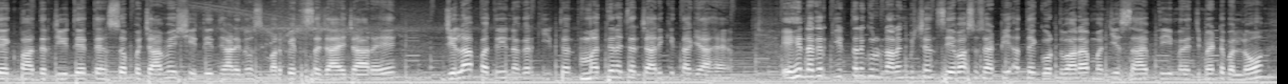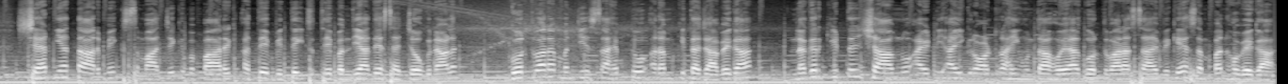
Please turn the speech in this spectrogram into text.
ਤੇਗ ਬਹਾਦਰ ਜੀ ਦੇ 350ਵੇਂ ਸ਼ਹੀਦੀ ਦਿਹਾੜੇ ਨੂੰ ਸਮਰਪਿਤ ਸਜਾਏ ਜਾ ਰਹੇ ਜ਼ਿਲ੍ਹਾ ਪੱਧਰੀ ਨਗਰ ਕੀਰਤਨ ਮੱਦੇਨਜ਼ਰ ਜਾਰੀ ਕੀਤਾ ਗਿਆ ਹੈ। ਇਹ ਨਗਰ ਕੀਰਤਨ ਗੁਰੂ ਨਾਨਕ ਮਿਸ਼ਨ ਸੇਵਾ ਸੁਸਾਇਟੀ ਅਤੇ ਗੁਰਦੁਆਰਾ ਮੰਜੀ ਸਾਹਿਬ ਦੀ ਮੈਨੇਜਮੈਂਟ ਵੱਲੋਂ ਸ਼ਹਿਰ ਦੀਆਂ ਧਾਰਮਿਕ, ਸਮਾਜਿਕ, ਵਪਾਰਕ ਅਤੇ ਵਿਦਿਅਕ ਜਥੇਬੰਦੀਆਂ ਦੇ ਸਹਿਯੋਗ ਨਾਲ ਗੁਰਦੁਆਰਾ ਮੰਜੀ ਸਾਹਿਬ ਤੋਂ ਆਰੰਭ ਕੀਤਾ ਜਾਵੇਗਾ। ਨਗਰ ਕੀਰਤਨ ਸ਼ਾਮ ਨੂੰ ਆਈਟੀਆਈ ਗਰਾਊਂਡ ਰਾਹੀਂ ਹੁੰਦਾ ਹੋਇਆ ਗੁਰਦੁਆਰਾ ਸਾਹਿਬ ਵਿਖੇ ਸੰਪੰਨ ਹੋਵੇਗਾ।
